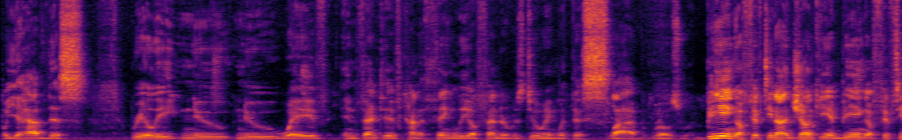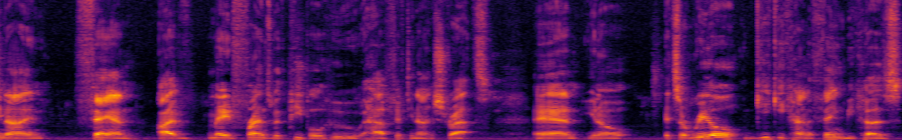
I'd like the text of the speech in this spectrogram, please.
but you have this really new new wave inventive kind of thing Leo Fender was doing with this slab rosewood. Being a 59 junkie and being a 59 fan, I've made friends with people who have 59 strats. And, you know, it's a real geeky kind of thing because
